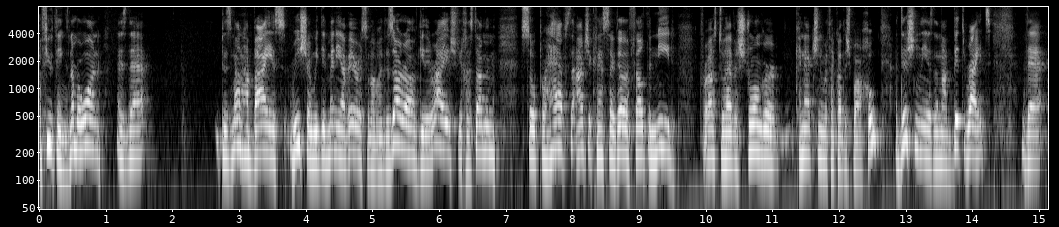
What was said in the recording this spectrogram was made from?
a few things. Number one is that Bisman Habayis Rishon, we did many Averis of Avodah Zarah, Gilei Rayish, Vichas Damim. So perhaps the Anshe Knesset Agdala felt the need for us to have a stronger connection with HaKadosh Baruch Hu. Additionally, as the Mabit writes, that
